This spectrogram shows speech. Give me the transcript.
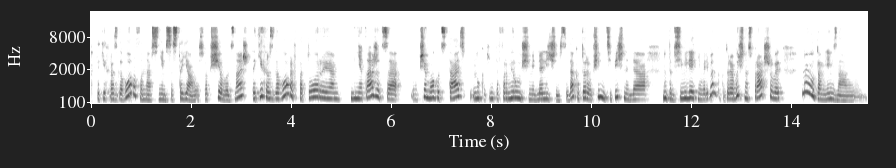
таких разговоров у нас с ним состоялось. Вообще, вот знаешь, таких разговоров, которые, мне кажется, вообще могут стать, ну, какими-то формирующими для личности, да, которые вообще нетипичны для, ну, там, семилетнего ребенка, который обычно спрашивает, ну, там, я не знаю,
